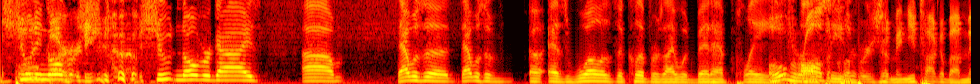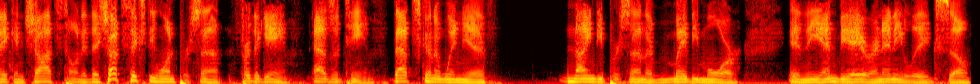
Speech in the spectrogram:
shooting over, Bogarting. shooting over guys. Um, that was a that was a uh, as well as the Clippers. I would bet have played Overall, the season. Clippers, I mean, you talk about making shots, Tony. They shot 61% for the game as a team. That's going to win you 90% or maybe more in the NBA or in any league. So,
